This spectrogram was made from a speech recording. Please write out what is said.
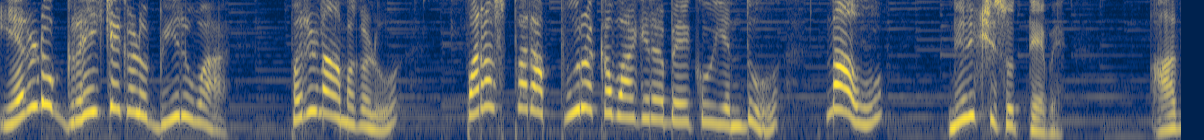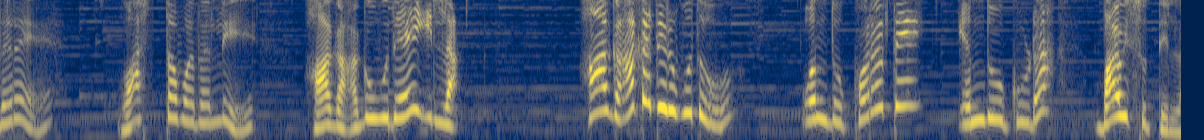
ಎರಡು ಗ್ರಹಿಕೆಗಳು ಬೀರುವ ಪರಿಣಾಮಗಳು ಪರಸ್ಪರ ಪೂರಕವಾಗಿರಬೇಕು ಎಂದು ನಾವು ನಿರೀಕ್ಷಿಸುತ್ತೇವೆ. ಆದರೆ ವಾಸ್ತವದಲ್ಲಿ ಹಾಗಾಗುವುದೇ ಇಲ್ಲ. ಹಾಗಾಗದಿರುವುದು ಒಂದು ಕೊರತೆ ಎಂದೂ ಕೂಡ ಭಾವಿಸುತ್ತಿಲ್ಲ.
